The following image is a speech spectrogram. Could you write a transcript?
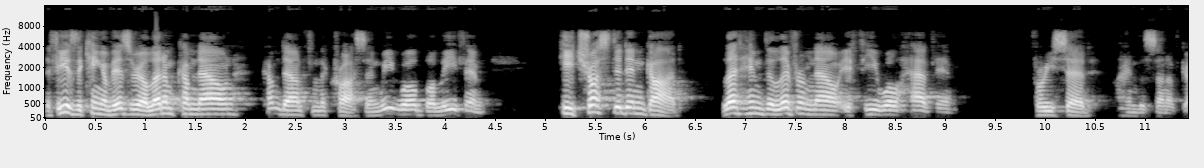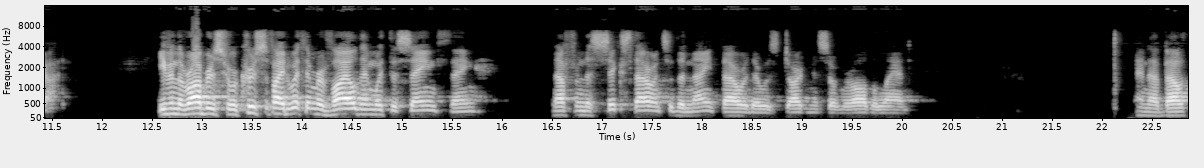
If he is the king of Israel, let him come down, come down from the cross, and we will believe him. He trusted in God. Let him deliver him now if he will have him. For he said, I am the Son of God. Even the robbers who were crucified with him reviled him with the same thing. Now from the sixth hour unto the ninth hour there was darkness over all the land. And about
